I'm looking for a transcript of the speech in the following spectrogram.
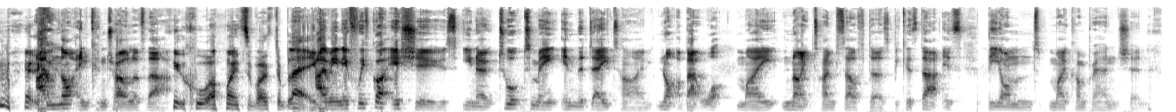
I'm not in control of that. Who am I supposed to blame? I mean, if we've got issues, you know, talk to me in the daytime, not about what my nighttime self does, because that is beyond my comprehension.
